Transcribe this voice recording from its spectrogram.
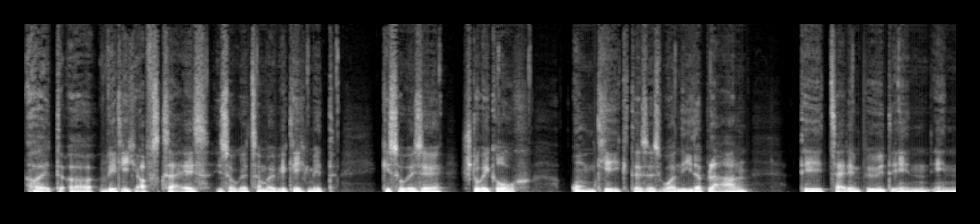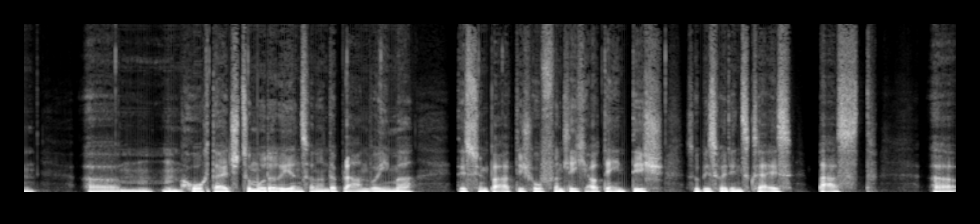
halt äh, wirklich aufs Gseis, ich sage jetzt einmal wirklich mit Gesäuse, Stallgeruch umgelegt. Also es war nie der Plan, die Zeit im Bild in, in ähm, Hochdeutsch zu moderieren, sondern der Plan war immer, das sympathisch, hoffentlich authentisch, so es halt ins Gseis passt, äh,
